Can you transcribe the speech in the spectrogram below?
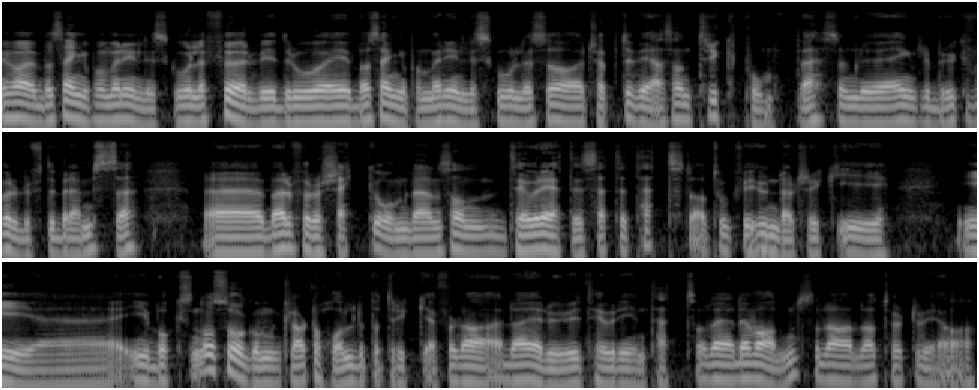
vi var i bassenget på Marienlyst skole. Før vi dro i bassenget på Marienlyst skole, så kjøpte vi en sånn trykkpumpe som du egentlig bruker for å lufte bremse. Eh, bare for å sjekke om den sånn teoretisk setter tett. Da tok vi undertrykk i, i, uh, i, boksen og så om den klarte å holde på trykket, for da, da er du i teorien tett. Og det, det var den, så da, da turte vi å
